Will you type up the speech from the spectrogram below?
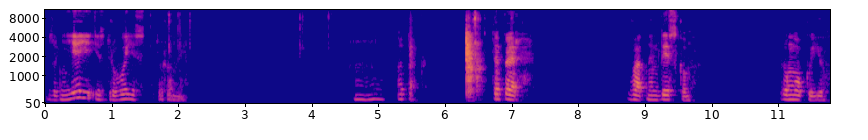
з однієї і з другої сторони. Угу, отак. Тепер ватним диском промокую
